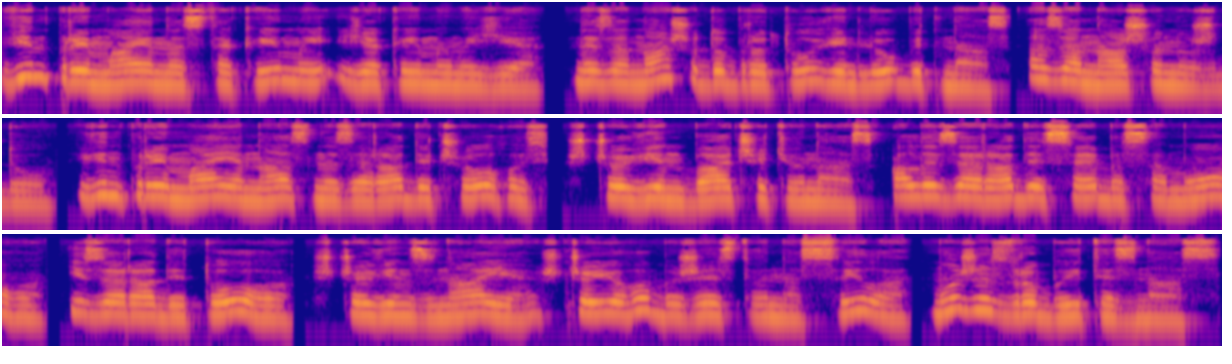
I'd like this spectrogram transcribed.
Він приймає нас такими, якими ми є. Не за нашу доброту він любить нас, а за нашу нужду. Він приймає нас не заради чогось, що він бачить у нас, але заради себе самого і заради того, що він знає, що його божественна сила може зробити з нас.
